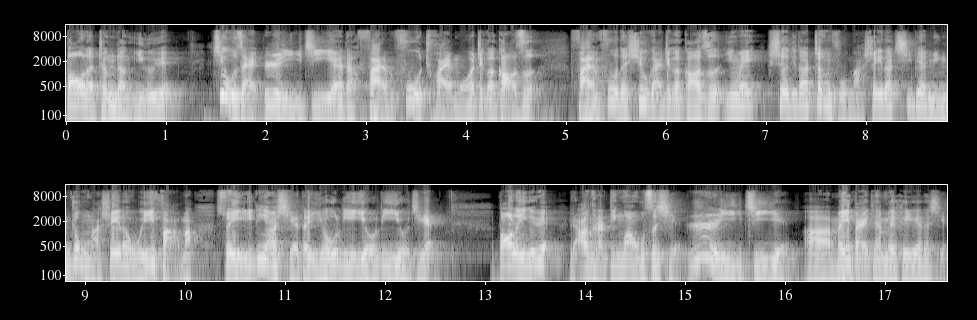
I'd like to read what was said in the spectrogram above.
包了整整一个月，就在日以继夜的反复揣摩这个稿子，反复的修改这个稿子，因为涉及到政府嘛，涉及到欺骗民众嘛，涉及到违法嘛，所以一定要写的有理有利有节。包了一个月，然后在那叮咣五四写，日以继夜啊，没白天没黑夜的写。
